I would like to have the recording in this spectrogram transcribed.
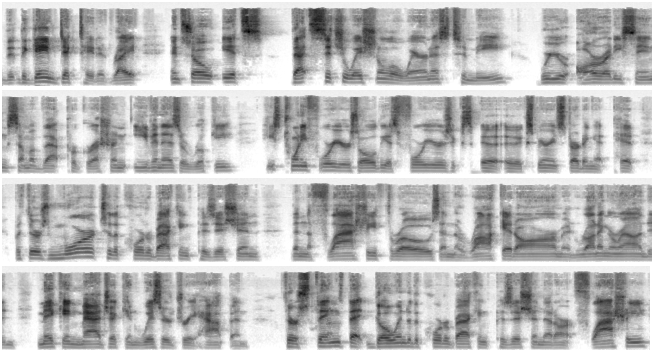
the, the game dictated, right? And so it's that situational awareness to me where you're already seeing some of that progression, even as a rookie. He's 24 years old. He has four years ex- uh, of experience starting at Pitt, but there's more to the quarterbacking position than the flashy throws and the rocket arm and running around and making magic and wizardry happen. There's things that go into the quarterbacking position that aren't flashy.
